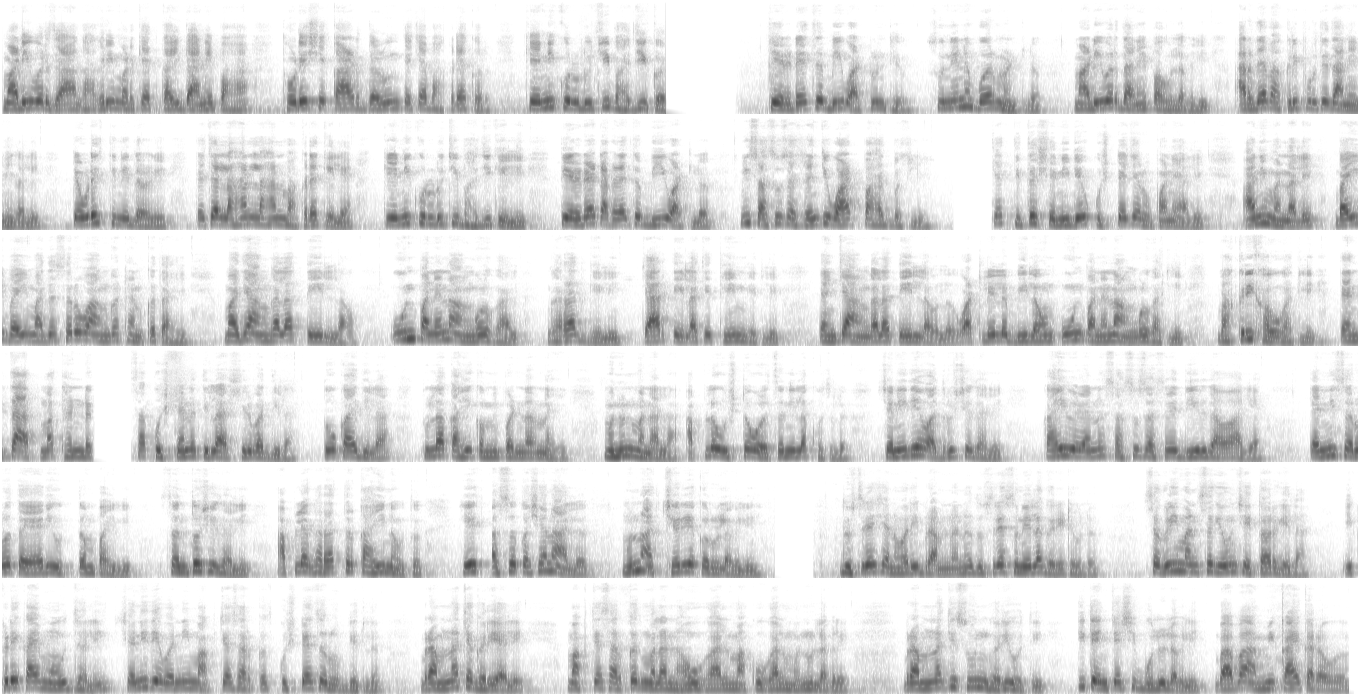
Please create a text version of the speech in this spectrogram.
माडीवर जा. घागरी मडक्यात काही दाणे पहा. थोडेसे काढ दळून त्याच्या भाकऱ्या कर. केनी कुरडूची भाजी कर. तेरड्याचं बी वाटून ठेव. सुनेनं बर म्हटलं. माडीवर दाणे पाहू लागली. अर्ध्या भाकरीपुरते दाणे निघाले. तेवढेच तिने दळले. त्याच्या लहान लहान भाकऱ्या केल्या. केनी कुरडूची भाजी केली. तेरड्या टाकड्याचं बी वाटलं. मी सासू सासऱ्यांची वाट पाहत बसले. त्यात तिथं शनिदेव कुष्ट्याच्या रूपाने आले आणि म्हणाले बाई बाई माझं सर्व अंग ठणकत आहे. माझ्या अंगाला तेल लाव. ऊन पाण्यानं आंघोळ घाल. घरात गेली. चार तेलाचे थेंब घेतले. त्यांच्या अंगाला तेल लावलं. वाटलेलं बी लावून ऊन पाण्यानं आंघोळ घातली. भाकरी खाऊ घातली. त्यांचा आत्मा थंड असा कुष्ट्यानं तिला आशीर्वाद दिला. तो काय दिला? तुला काही कमी पडणार नाही. म्हणून म्हणाला आपलं उष्ट वळचणीला खोचलं. शनिदेव अदृश्य झाले. काही वेळानं सासू सासरे दीर जावा आल्या. त्यांनी सर्व तयारी उत्तम पाहिली. संतोषी झाली. आपल्या घरात तर काही नव्हतं. हे असं कशानं आलं? म्हणून आश्चर्य करू लागले. दुसऱ्या शनिवारी ब्राह्मणानं दुसऱ्या सुनेला घरी ठेवलं. सगळी माणसं घेऊन शेतावर गेला. इकडे काय मौज झाली? शनिदेवांनी मागच्यासारखंच कुष्ट्याचं रूप घेतलं. ब्राह्मणाच्या घरी आले. मागच्यासारखंच मला न्हाऊ घाल माकू घाल म्हणू लागले. ब्राह्मणाची सून घरी होती. ती त्यांच्याशी बोलू लागली. बाबा आम्ही काय करावं?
